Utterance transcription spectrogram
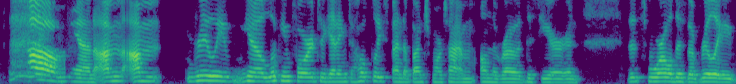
oh man, I'm I'm really, you know, looking forward to getting to hopefully spend a bunch more time on the road this year. And this world is a really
